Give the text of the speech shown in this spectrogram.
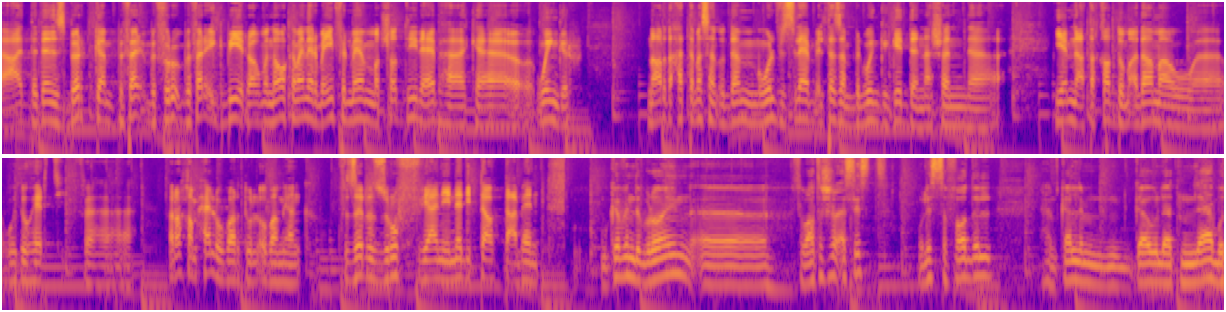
عدى دينيس بيركامب بفرق بفرق, بفرق كبير رغم إن هو كمان 40% من الماتشات دي لعبها ك winger. النهارده حتى مثلا قدام وولفز لعب التزم بال wing جدا عشان آه، يمنع تقدم أداما و- ودوهيرتي. فرقم حلو برضو لأوباميانج في ظل الظروف يعني النادي بتاعه التعبان. وكيفن دي بروين آه 17 assist ولسه فاضل. إحنا بنتكلم جولة لعبوا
